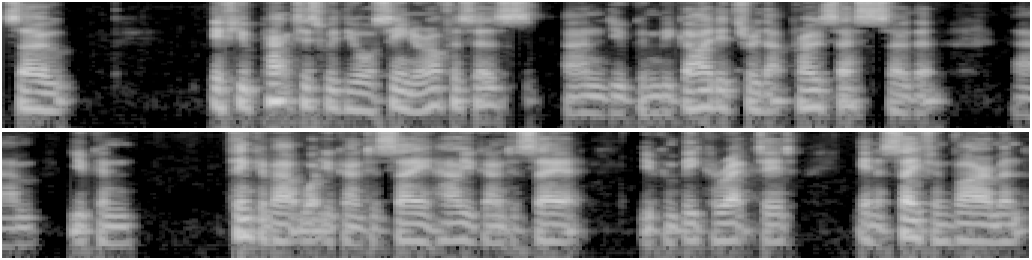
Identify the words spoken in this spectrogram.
So if you practice with your senior officers and you can be guided through that process so that um, you can think about what you're going to say, how you're going to say it, you can be corrected in a safe environment,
